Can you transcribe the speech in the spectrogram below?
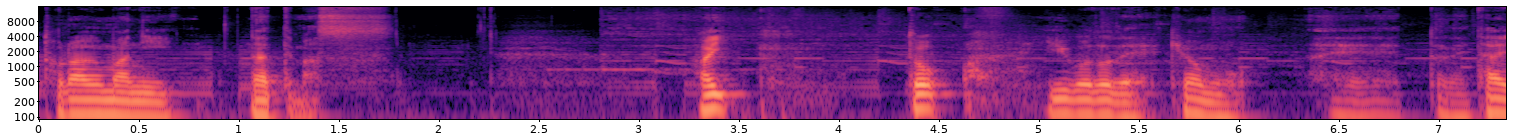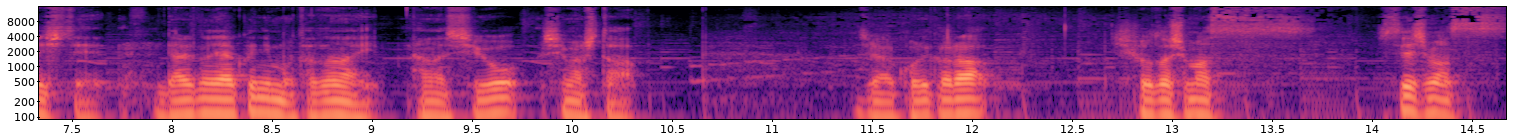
トラウマになってます。はい。ということで今日もえー、っとね大して誰の役にも立たない話をしました。じゃあこれから仕事します。失礼します。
